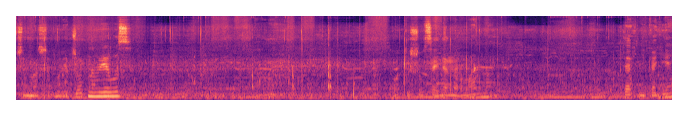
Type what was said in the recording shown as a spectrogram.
Ще наш бурячок на вивоз. Що все йде нормально. Техніка є,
